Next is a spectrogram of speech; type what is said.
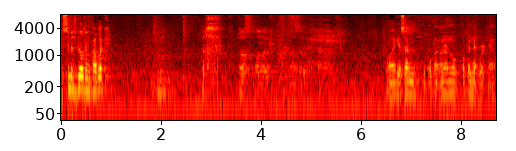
Is Simmons Building public? Mm-hmm. Ugh. It's also public, it's also backup others. Well, I guess I'm open, on an open network now.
